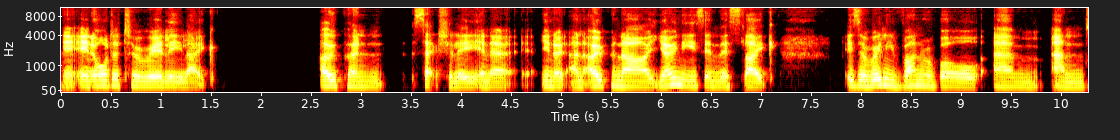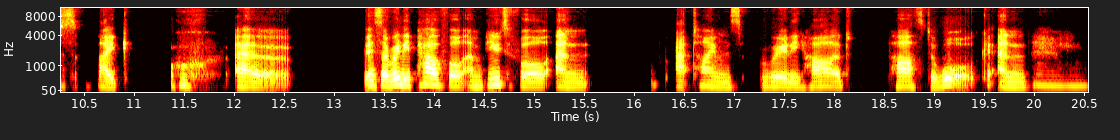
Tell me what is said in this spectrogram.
yeah. in order to really like open sexually in a you know and open our yonis in this like is a really vulnerable um and like uh it's a really powerful and beautiful and at times really hard path to walk and mm.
